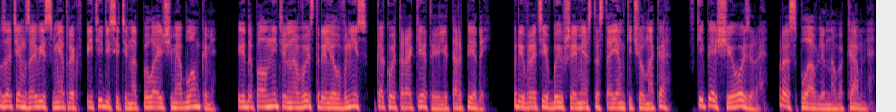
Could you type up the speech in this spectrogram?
затем завис метрах в 50 над пылающими обломками и дополнительно выстрелил вниз какой-то ракетой или торпедой, превратив бывшее место стоянки челнока в кипящее озеро расплавленного камня.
